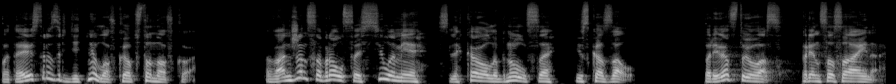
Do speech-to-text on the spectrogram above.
пытаясь разрядить неловкую обстановку. Ван Джен собрался с силами, слегка улыбнулся и сказал «Приветствую вас, принцесса Айна».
